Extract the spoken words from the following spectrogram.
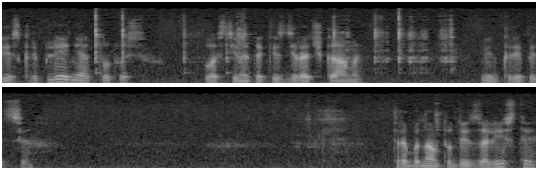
є кріплення, тут ось пластини такі з дірочками. Він кріпиться. Треба нам туди залізти,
